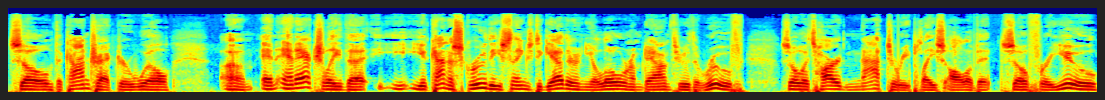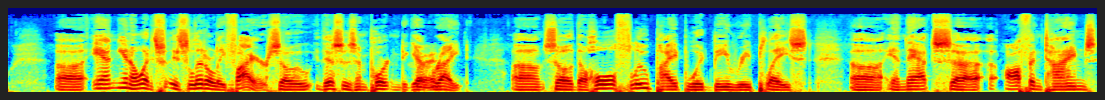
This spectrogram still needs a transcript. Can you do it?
so the contractor will um, and and actually, the you, you kind of screw these things together and you lower them down through the roof, so it's hard not to replace all of it. So for you, uh, and you know it's it's literally fire, so this is important to get Right. right. Um, so the whole flue pipe would be replaced, uh, and that's uh, oftentimes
